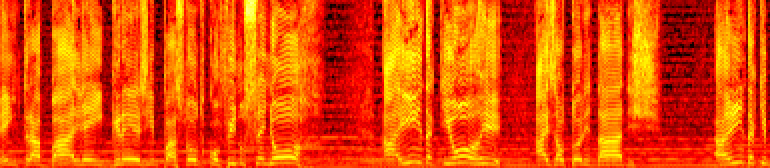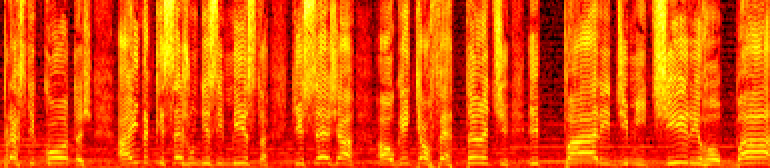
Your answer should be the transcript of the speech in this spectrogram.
em trabalho, em igreja, em pastor. Confie no Senhor. Ainda que honre as autoridades, ainda que preste contas, ainda que seja um dizimista, que seja alguém que é ofertante e pare de mentir e roubar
